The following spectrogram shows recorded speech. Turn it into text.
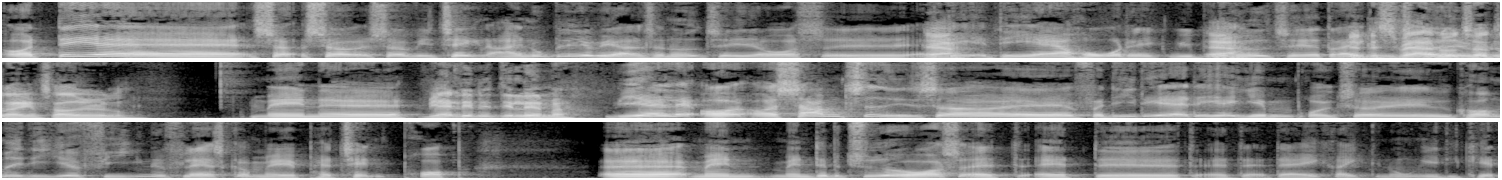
og det er, så, så, så vi tænkte, nej, nu bliver vi altså nødt til også, øh, Ja. ja. det, det er hårdt, ikke? Vi bliver ja. nødt til at drikke er desværre en nødt til at drikke en tredje øl. Men øh, Vi er lidt i dilemma. Vi er, og, og samtidig så, øh, fordi det er det her hjemmebryg, så er det jo kommet i de her fine flasker med patentprop. Øh, men, men det betyder jo også, at, at, øh, at, at der er ikke rigtig nogen etiket.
